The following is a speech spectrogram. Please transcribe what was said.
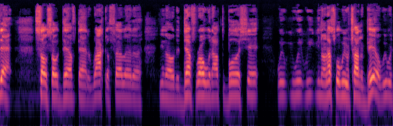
that So So Def that Rockefeller, the you know the death row without the bullshit. We, we, we you know that's what we were trying to build. We were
